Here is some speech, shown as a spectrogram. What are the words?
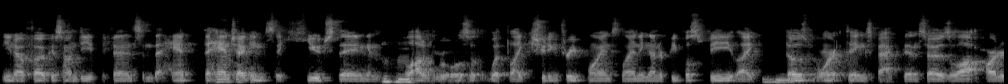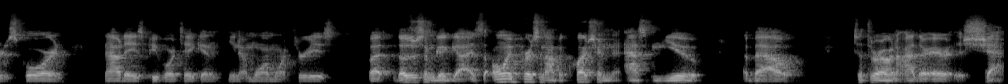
you know, focus on defense and the hand the hand checking is a huge thing, and mm-hmm. a lot of the rules with like shooting three points, landing under people's feet, like mm-hmm. those weren't things back then. So it was a lot harder to score, and nowadays people are taking you know more and more threes. But those are some good guys. The only person I have a question asking you about to throw in either era is Shaq.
